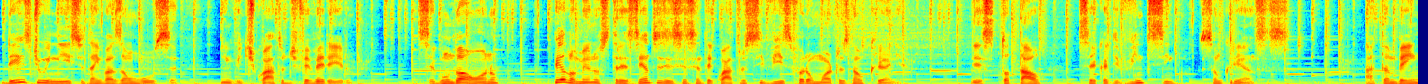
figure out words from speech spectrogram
desde o início da invasão russa, em 24 de fevereiro. Segundo a ONU, pelo menos 364 civis foram mortos na Ucrânia. Desse total, cerca de 25 são crianças. Há também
